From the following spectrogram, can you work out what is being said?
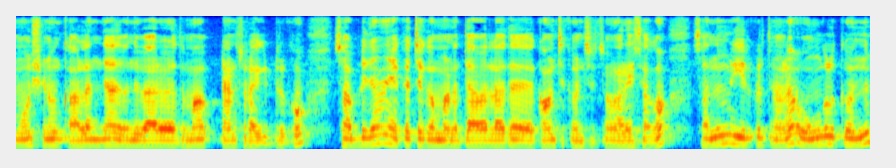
எமோஷனும் கலந்து அது வந்து வேறு விதமாக ட்ரான்ஸ்ஃபர் ஆகிட்டு இருக்கும். ஸோ அப்படி தான் எக்கச்சக்கமான தேவையில்லாத கான்சிக்வன்சஸும் அரைஸ் ஆகும். ஸோ அந்தமாதிரி இருக்கிறதுனால உங்களுக்கு வந்து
